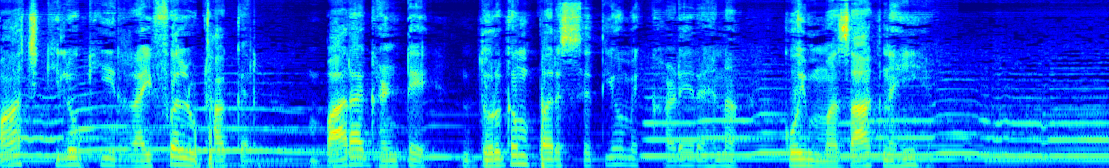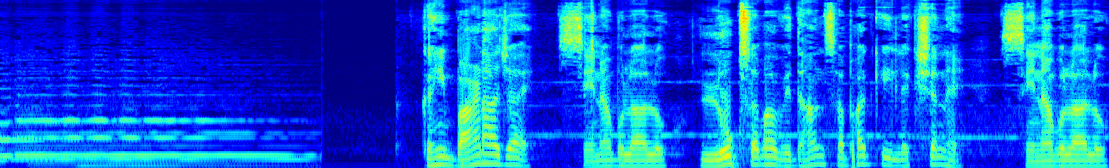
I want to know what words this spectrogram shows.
5 किलो की राइफल उठाकर 12 घंटे दुर्गम परिस्थितियों में खड़े रहना कोई मज़ाक नहीं है। कहीं बाढ़ आ जाए सेना बुला लो। लोकसभा विधानसभा की इलेक्शन है, सेना बुला लो।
